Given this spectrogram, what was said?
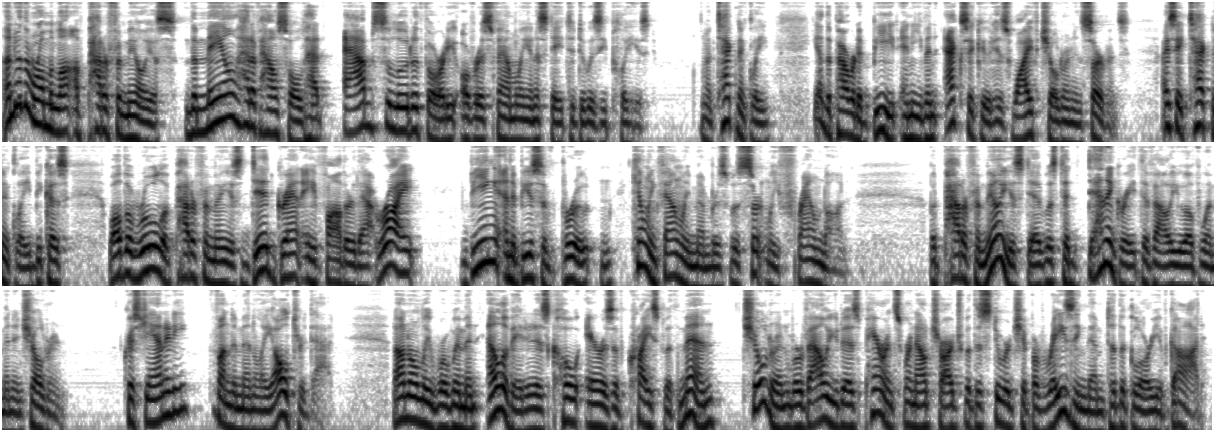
Under the Roman law of paterfamilias, the male head of household had absolute authority over his family and estate to do as he pleased. Now, technically, he had the power to beat and even execute his wife, children, and servants. I say technically because while the rule of paterfamilias did grant a father that right, being an abusive brute and killing family members was certainly frowned on. What paterfamilias did was to denigrate the value of women and children. Christianity fundamentally altered that. Not only were women elevated as co heirs of Christ with men, children were valued as parents were now charged with the stewardship of raising them to the glory of God.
